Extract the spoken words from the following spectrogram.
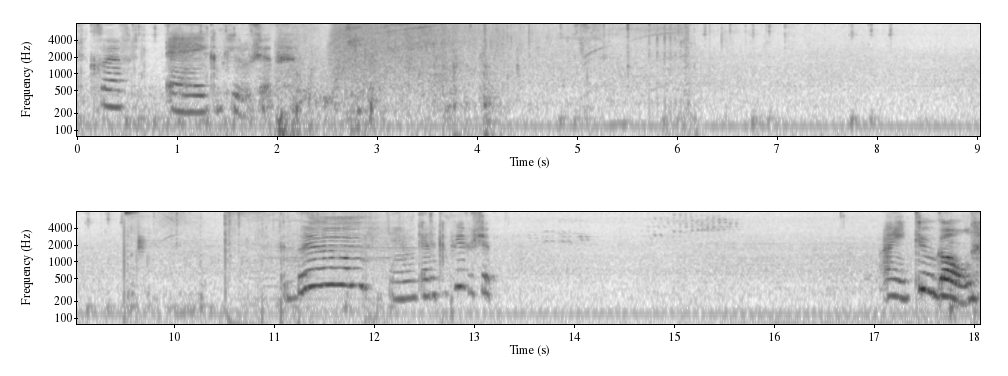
to craft a computer chip. Kaboom! We a computer. I need two gold.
